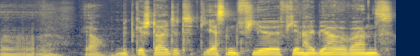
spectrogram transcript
äh, ja, mitgestaltet. Die ersten vier, viereinhalb Jahre waren es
